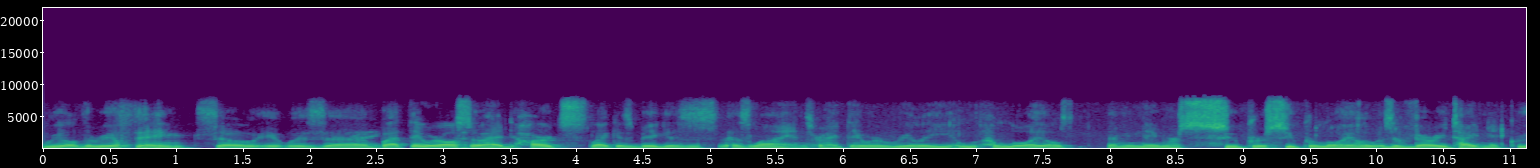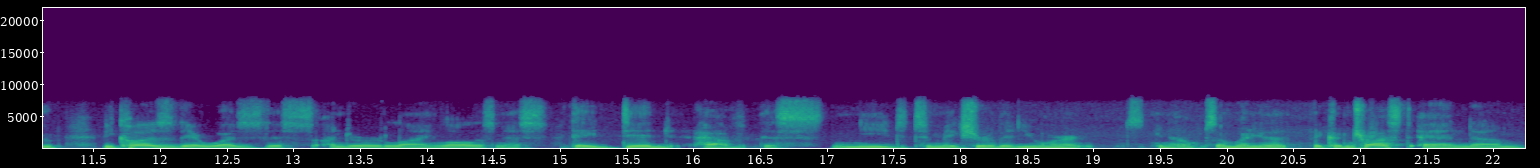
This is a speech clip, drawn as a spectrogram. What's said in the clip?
real the real thing. So it was, uh, right. but they were also had hearts like as big as as lions, right? They were really loyal I mean, they were super, super loyal. It was a very tight knit group because there was this underlying lawlessness. They did have this need to make sure that you weren't, you know, somebody that they couldn't trust. And um,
